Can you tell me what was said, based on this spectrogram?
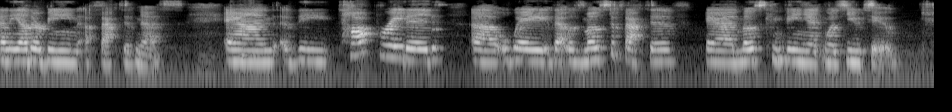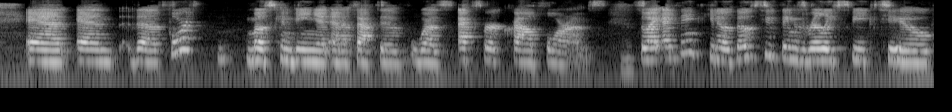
and the other being effectiveness. And the top rated uh, way that was most effective and most convenient was YouTube. And, and the fourth most convenient and effective was expert crowd forums. So I, I think you know those two things really speak to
